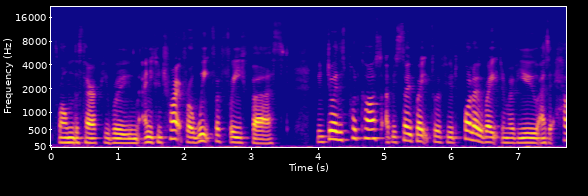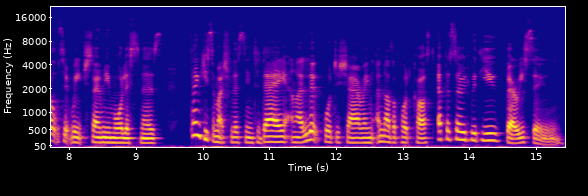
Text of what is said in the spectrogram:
from the therapy room. And you can try it for a week for free first. If you enjoy this podcast, I'd be so grateful if you'd follow, rate, and review as it helps it reach so many more listeners. Thank you so much for listening today, and I look forward to sharing another podcast episode with you very soon.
